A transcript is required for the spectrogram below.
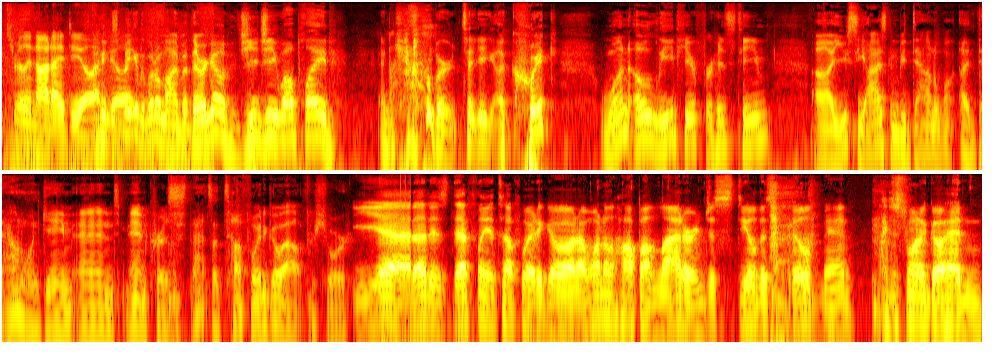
it's really not ideal. I, I mean, he's like. making the Widow Mine, but there we go. GG, well played. And Caliber taking a quick 1-0 lead here for his team. Uh, UCI is going to be down one, a down one game, and man, Chris, that's a tough way to go out for sure. Yeah, that is definitely a tough way to go out. I want to hop on ladder and just steal this build, man. I just want to go ahead and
